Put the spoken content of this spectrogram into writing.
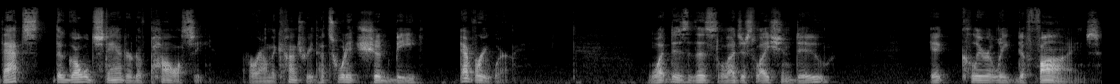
That's the gold standard of policy around the country. That's what it should be everywhere. What does this legislation do? It clearly defines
